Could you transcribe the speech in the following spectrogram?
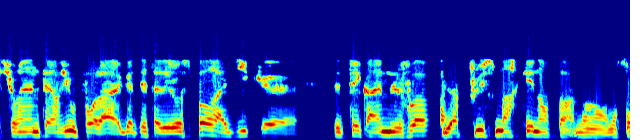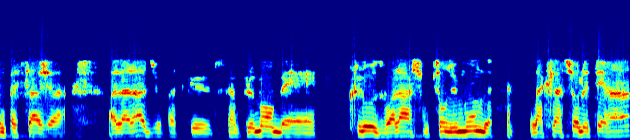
sur une interview pour la Gazzetta dello Sport a dit que c'était quand même le joueur qui a plus marqué dans son, dans, son passage à, à, la Lazio parce que tout simplement, ben, Close, voilà, champion du monde, la classe sur le terrain,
